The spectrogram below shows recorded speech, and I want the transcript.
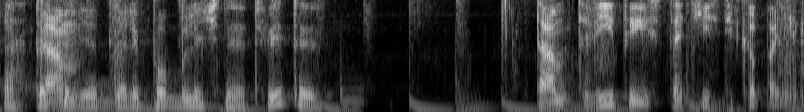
А, там они дали публичные твиты? Там твиты и статистика по ним.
